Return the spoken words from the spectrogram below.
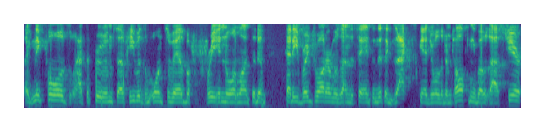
like Nick Foles had to prove himself. He was once available for free and no one wanted him. Teddy Bridgewater was on the Saints in this exact schedule that I'm talking about last year.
